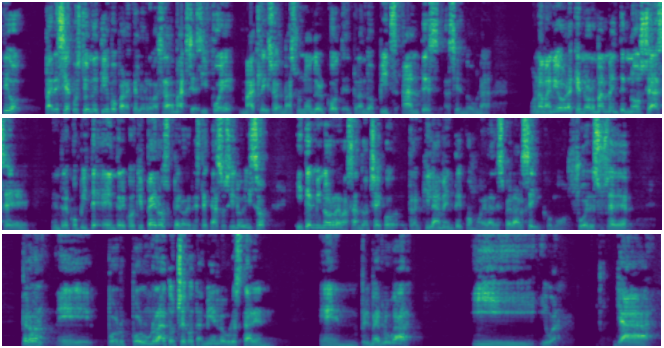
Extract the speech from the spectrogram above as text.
Digo, parecía cuestión de tiempo para que lo rebasara Max y así fue. Max le hizo además un undercut entrando a pits antes, haciendo una, una maniobra que normalmente no se hace entre, entre coequiperos, pero en este caso sí lo hizo y terminó rebasando a Checo tranquilamente, como era de esperarse y como suele suceder. Pero bueno, eh, por, por, un rato Checo también logró estar en, en primer lugar y, y bueno, ya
